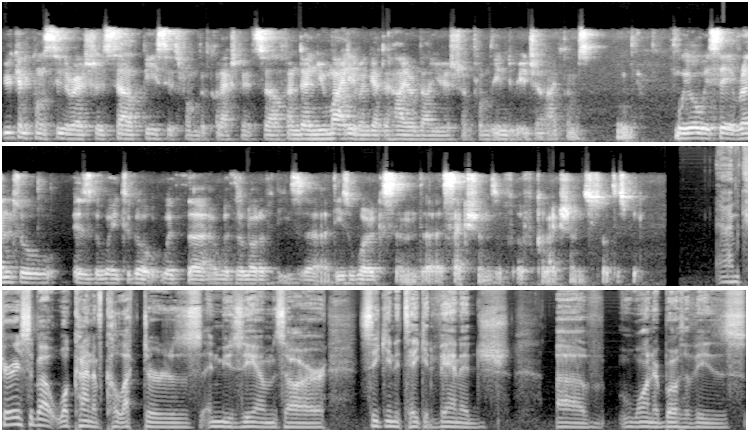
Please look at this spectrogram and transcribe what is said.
you can consider actually sell pieces from the collection itself, and then you might even get a higher valuation from the individual items. We always say rental is the way to go with uh, with a lot of these uh, these works and uh, sections of, of collections, so to speak. And I'm curious about what kind of collectors and museums are seeking to take advantage of one or both of these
